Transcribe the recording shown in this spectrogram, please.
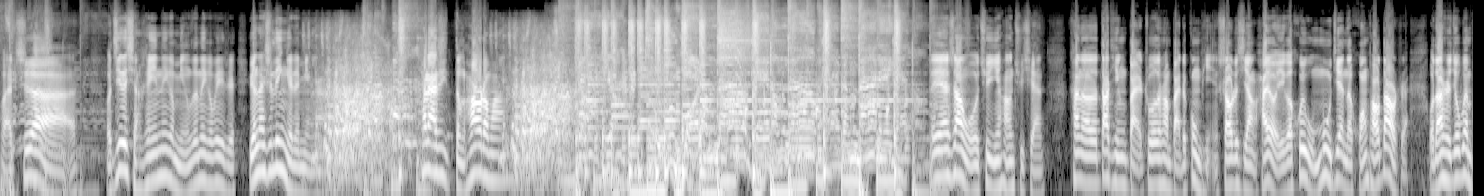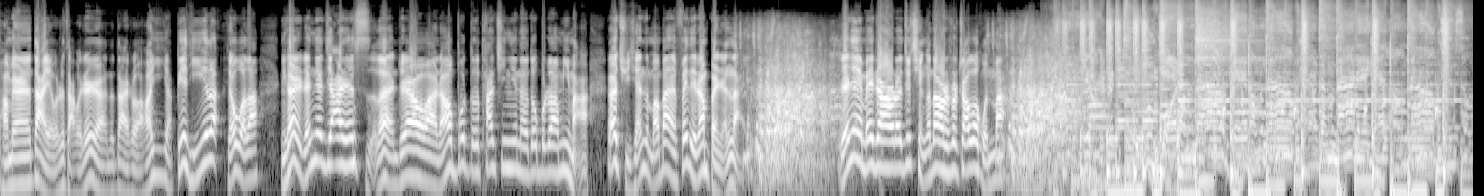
我这，我记得小黑那个名字那个位置，原来是另一个人名啊。他俩是等号的吗？那天上午去银行取钱，看到大厅摆桌子上摆着贡品，烧着香，还有一个挥舞木剑的黄袍道士。我当时就问旁边的大爷：“我说咋回事啊？”那大爷说：“哎呀，别提了，小伙子，你看人家家人死了，你知道吧？然后不都他亲戚呢都不知道密码，要取钱怎么办？非得让本人来。”人家也没招了，就请个道士说招个魂吧。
